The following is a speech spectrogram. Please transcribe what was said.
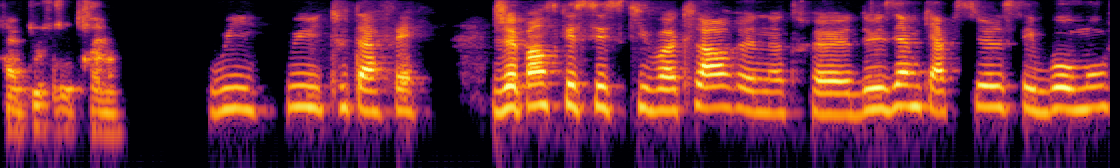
qu'on peut faire autrement. Oui, oui, tout à fait. Je pense que c'est ce qui va clore notre deuxième capsule, ces beaux mots.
